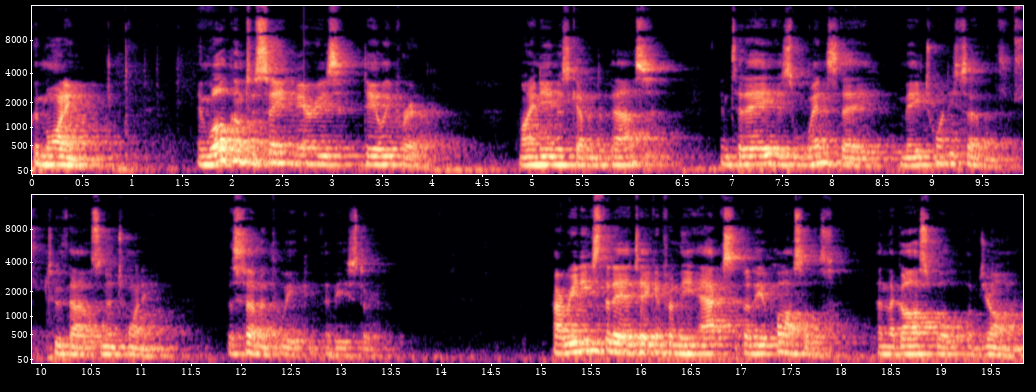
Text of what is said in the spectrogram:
Good morning, and welcome to St. Mary's Daily Prayer. My name is Kevin DePass, and today is Wednesday, May 27th, 2020, the seventh week of Easter. Our readings today are taken from the Acts of the Apostles and the Gospel of John.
